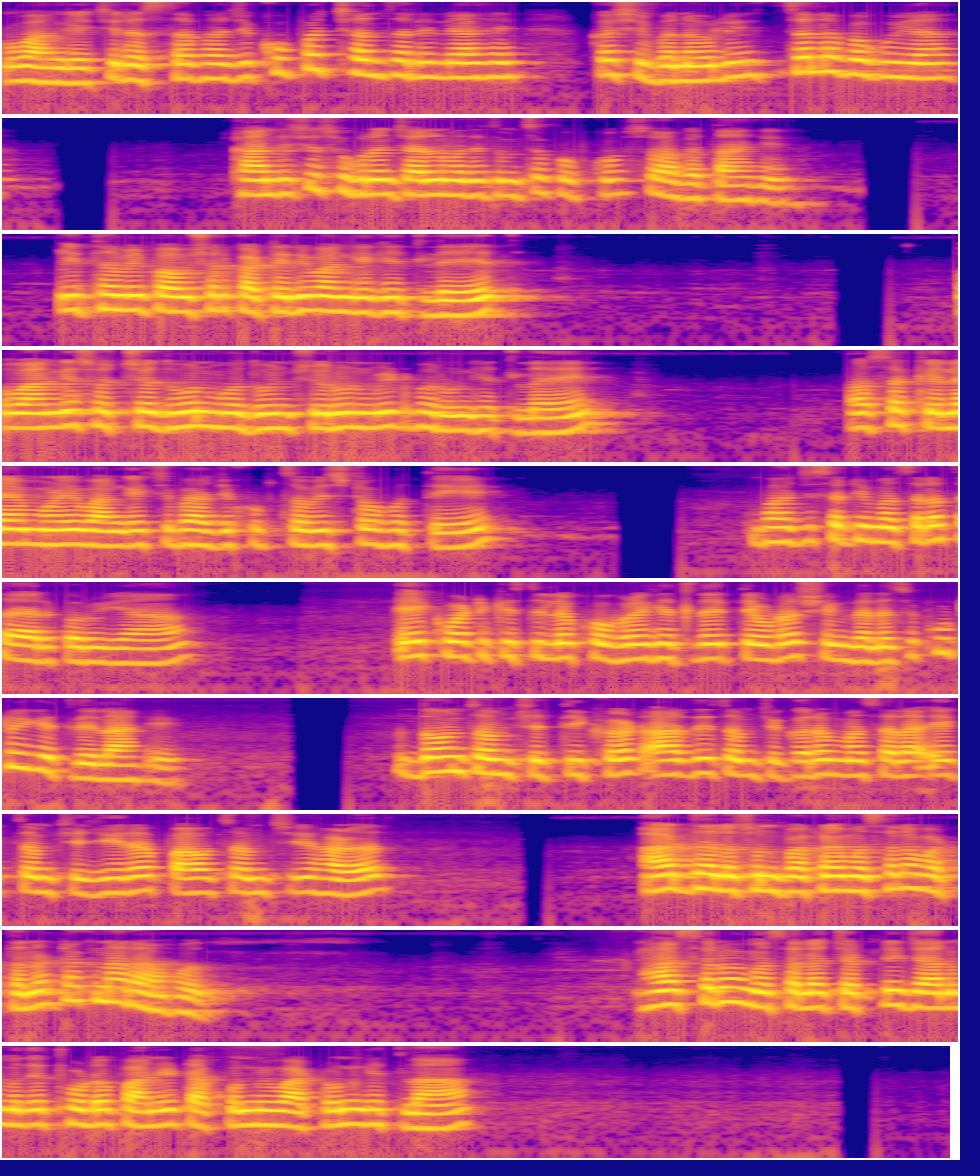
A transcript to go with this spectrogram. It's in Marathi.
वांग्याची रस्सा भाजी खूपच छान झालेली आहे. कशी बनवली? चला बघूया. खानदेशी सुगरण चॅनलमध्ये तुमचं खूप खूप स्वागत आहे. इथं मी पावशर काटेरी वांगे घेतलेत. वांगे स्वच्छ धुवून मधून चिरून मीठ भरून घेतलं आहे असं केल्यामुळे वांग्याची भाजी खूप चविष्ट होते. भाजीसाठी मसाला तयार करूया. एक वाटी किसलेलं खोबरं घेतलं आहे तेवढं शेंगदाण्याचं कुठे घेतलेलं आहे. दोन चमचे तिखट अर्धे चमचे गरम मसाला एक चमचे जिरं पाव चमची हळद. अर्धा लसूण पाकळ्या मसाला वाटताना टाकणार आहोत. हा सर्व मसाला चटणी जारमध्ये थोडं पाणी टाकून मी वाटून घेतला.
